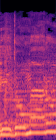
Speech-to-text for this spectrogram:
E domani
